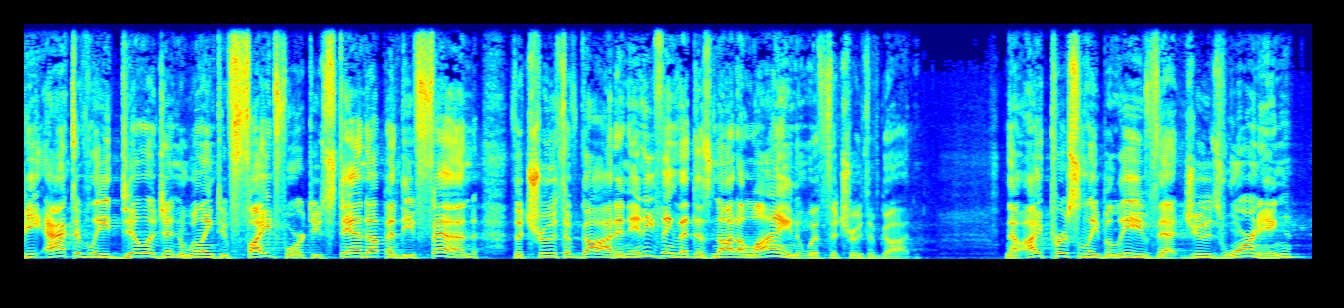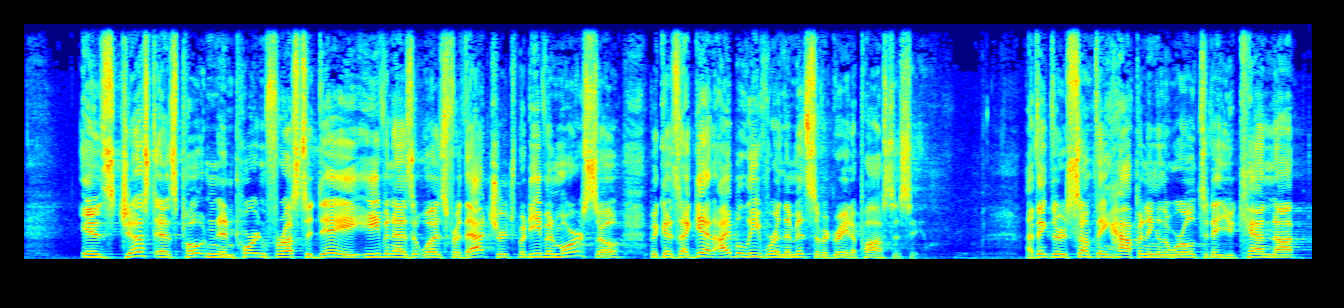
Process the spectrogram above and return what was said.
be actively diligent and willing to fight for, to stand up and defend the truth of God and anything that does not align with the truth of God. Now, I personally believe that Jude's warning is just as potent and important for us today, even as it was for that church, but even more so because, again, I believe we're in the midst of a great apostasy. I think there's something happening in the world today you cannot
